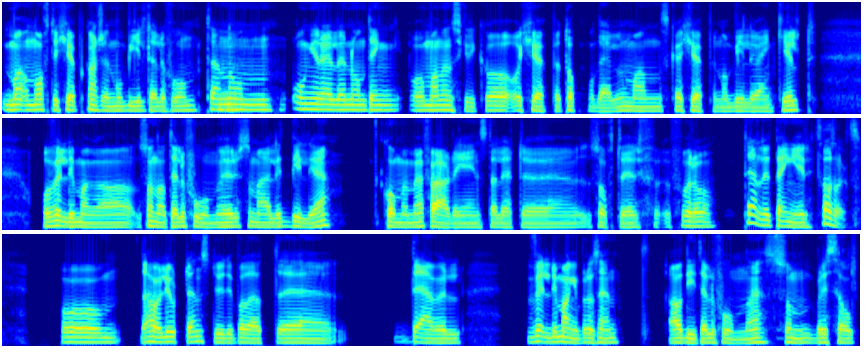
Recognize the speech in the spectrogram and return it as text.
man ofte kjøper kanskje en mobiltelefon til mm. noen unger eller noen ting, og man ønsker ikke å, å kjøpe toppmodellen, man skal kjøpe noe billig og enkelt. Og veldig mange av sånne telefoner som er litt billige, kommer med ferdig installerte software for, å tjene litt penger. Selvsagt. Og det har vel gjort en studie på det at eh, det er vel veldig mange prosent av de telefonene som blir solgt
